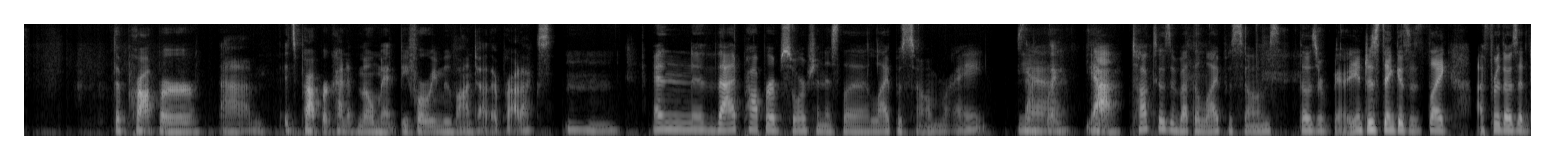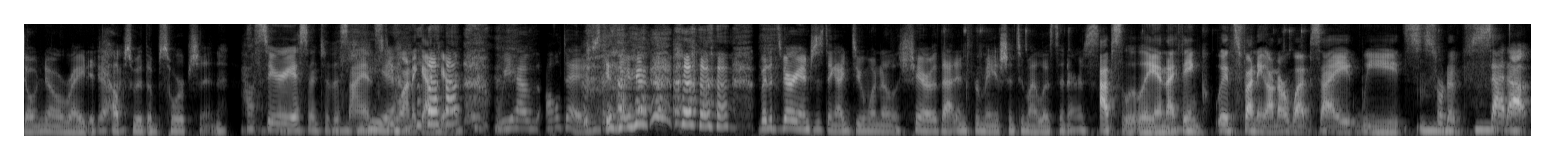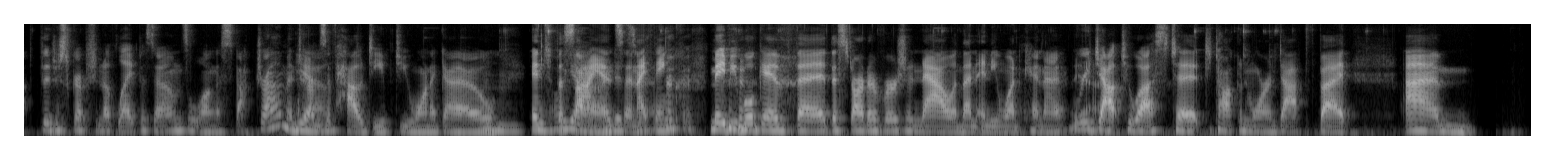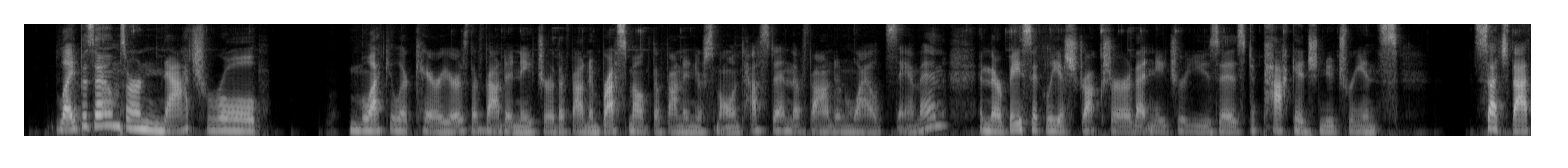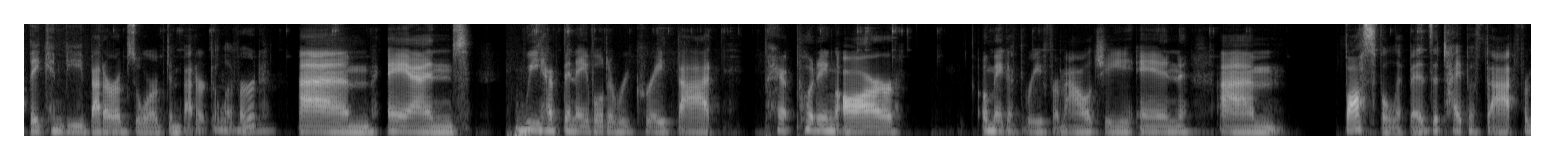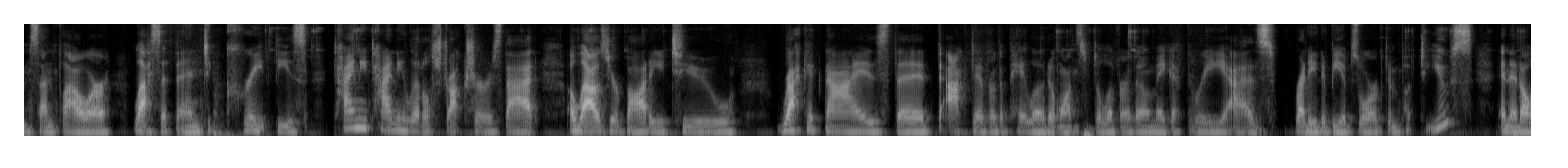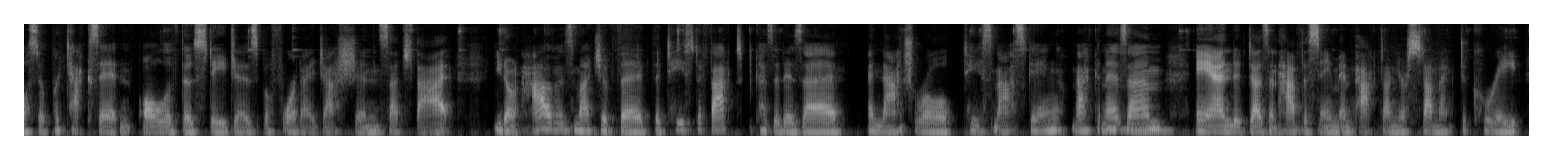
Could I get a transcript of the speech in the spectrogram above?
the proper um, its proper kind of moment before we move on to other products. Mm-hmm. And that proper absorption is the liposome, right? Exactly. yeah Talk to us about the liposomes. Those are very interesting because it's like, uh, for those that don't know, right? It Yeah. helps with absorption. how serious into the science do you want to get here we have all day. Just kidding. but it's very interesting. I do want to share that information to my listeners. Absolutely. And I think it's funny on our website, we Mhm. sort of set up the description of liposomes along a spectrum in terms Yeah. of how deep do you want to go Mhm. into the Oh, yeah, I science. and I think maybe we'll give the the starter version now and then anyone can uh, reach out to us to, to talk in more in depth. But um, liposomes are natural molecular carriers. They're found in nature. They're found in breast milk. They're found in your small intestine. They're found in wild salmon. And they're basically a structure that nature uses to package nutrients such that they can be better absorbed and better delivered. Um, and we have been able to recreate that, p- putting our omega 3 from algae in um, phospholipids, a type of fat from sunflower lecithin, to create these tiny, tiny little structures that allows your body to recognize the, active or the payload it wants to deliver the omega 3 as ready to be absorbed and put to use. And it also protects it in all of those stages before digestion, such that you don't have as much of the, the taste effect because it is a, a natural taste masking mechanism and it doesn't have the same impact on your stomach to create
